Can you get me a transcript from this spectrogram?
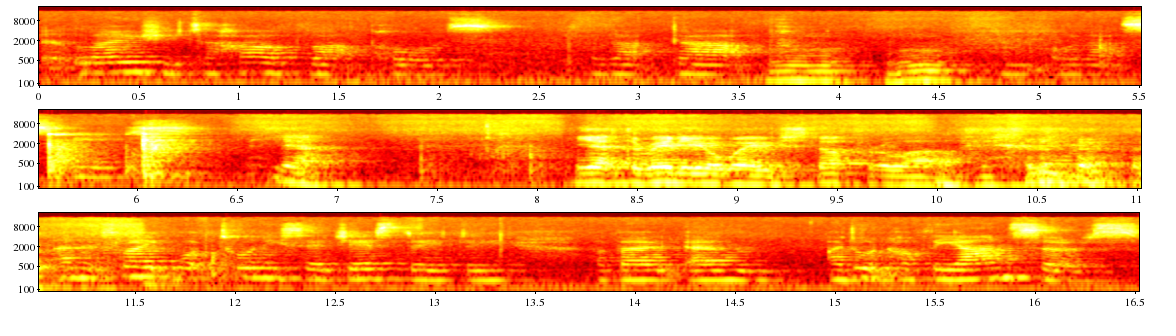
it allows you to have that pause, or that gap, Mm, mm. and, or that space. Yeah. Yeah, the radio wave stuff for a while. Yeah. And it's like what Tony said yesterday about um, I don't have the answers.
